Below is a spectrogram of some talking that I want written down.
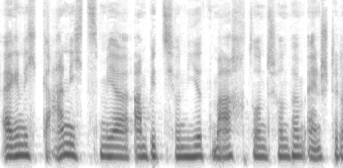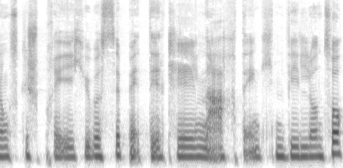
eigentlich gar nichts mehr ambitioniert macht und schon beim Einstellungsgespräch über Sabbatical nachdenken will und so.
